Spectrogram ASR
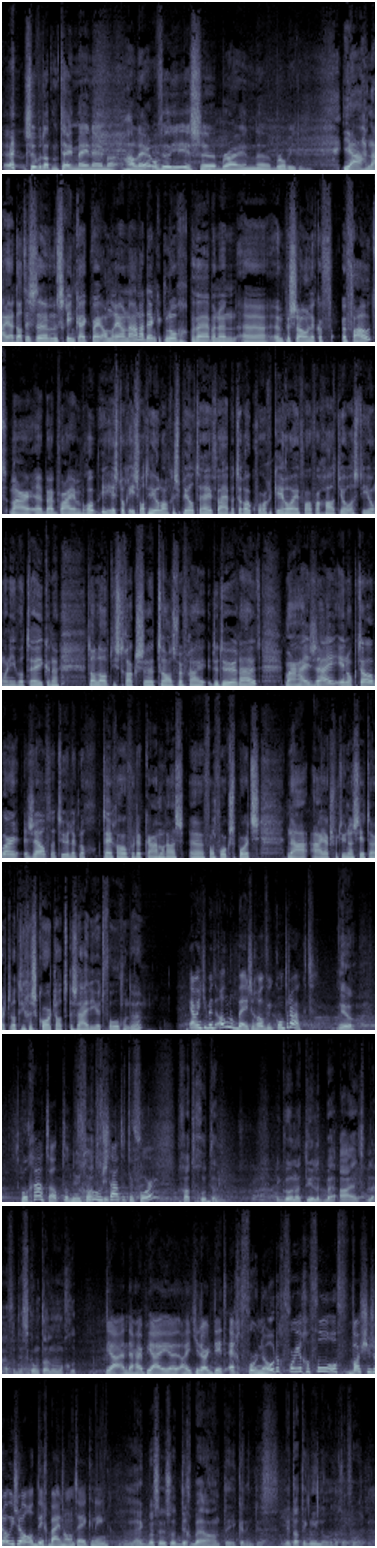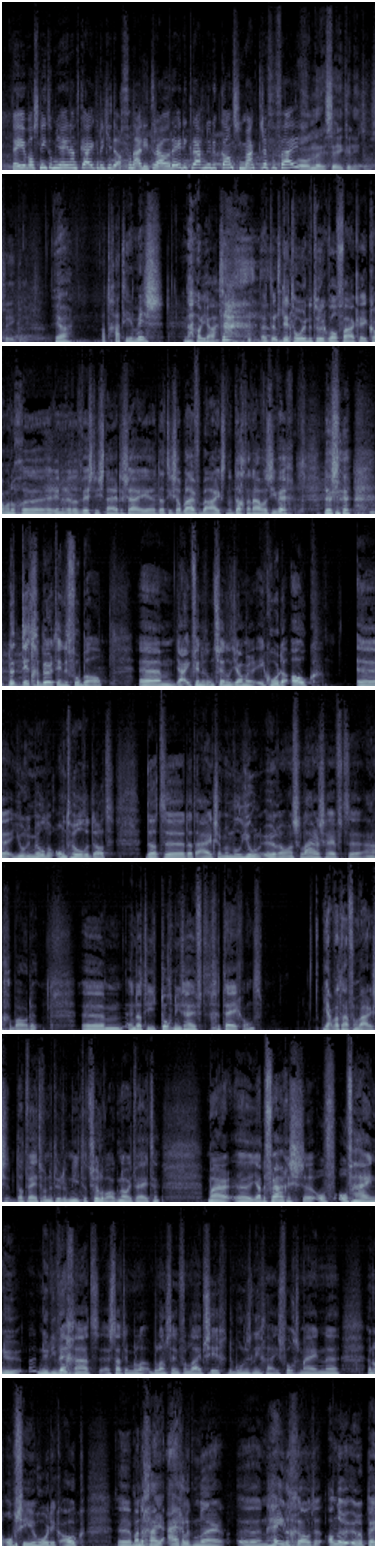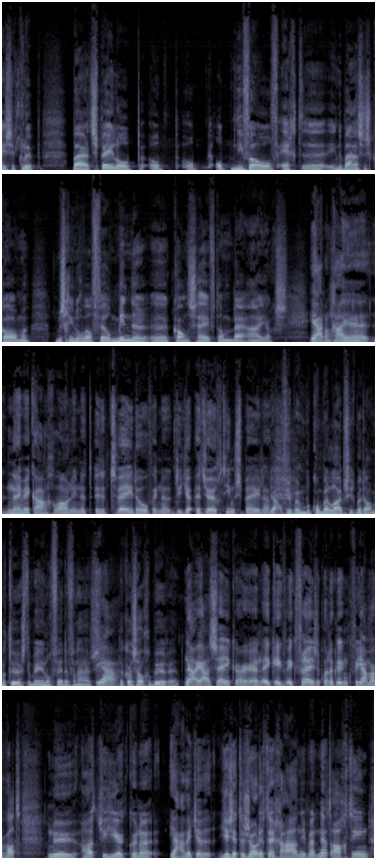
eh, zullen we dat meteen meenemen, Haller? Of wil je eerst eh, Brian Brobby doen? Ja, nou ja, dat is eh, misschien. Kijk, bij André Onana denk ik nog. We hebben een, eh, een persoonlijke fout. Maar eh, bij Brian Brobby is toch iets wat heel lang gespeeld heeft. We hebben het er ook vorige keer al even over gehad. Joh, als die jongen niet wil tekenen, dan loopt hij straks transfervrij de deur uit. Maar hij zei in oktober zelf natuurlijk nog tegenover de camera's eh, van Fox Sports. Na Ajax Fortuna Sittard, dat hij gescoord had, zei hij het volgende. Ja, want je bent ook nog bezig over je contract. Ja, Hoe gaat dat tot nu toe? Gaat Hoe goed. staat het ervoor? gaat goed hè. Ik wil natuurlijk bij Ajax blijven, dus het komt allemaal goed. Ja, en daar heb jij, eh, had je daar dit echt voor nodig voor je gevoel? Of was je sowieso al dicht bij een handtekening? Nee, Ik ben sowieso dichtbij aan een tekening, dus dit had ik niet nodig ervoor. Nee, je was niet om je heen aan het kijken dat je dacht van... nou, die Traoré die krijgt nu de kans, die maakt er even vijf. Oh nee, zeker niet hoor, zeker niet. Ja, Wat gaat hier mis? nou ja, dit hoor je natuurlijk wel vaker. Ik kan me nog eh, herinneren dat Wesley Sneijder zei eh, dat hij zou blijven bij Ajax. En de dag daarna was hij weg. Dus dit gebeurt in het voetbal. Ehm, ja, ik vind het ontzettend jammer. Ik hoorde ook, eh Juri Mulder onthulde dat, dat, eh, dat Ajax hem een miljoen euro aan salaris heeft eh, aangeboden. Ehm, en dat hij toch niet heeft getekend. Ja, wat daarvan waar is, dat weten we natuurlijk niet. Dat zullen we ook nooit weten. Maar eh, ja, de vraag is eh, of, of hij nu, nu die weggaat. Hij staat in bela- belangstelling van Leipzig. De Bundesliga is volgens mij een, eh, een optie, hoorde ik ook. Maar dan ga je eigenlijk naar een hele grote andere Europese club. Waar het spelen op, op, op, op niveau of echt eh, in de basis komen. misschien nog wel veel minder eh, kans heeft dan bij Ajax. Ja, dan ga je, neem ik aan, gewoon in het, in het tweede of in het, de het jeugdteam spelen. Ja, of je bent- komt bij Leipzig bij de amateurs. Dan ben je nog verder van huis. Ja. Dat kan zo gebeuren. Hè? Nou ja, zeker. En ik, ik, ik vrees ook wel. Ik denk van ja, maar wat nu had je hier kunnen. Ja, weet je, je zit er zo dicht tegenaan. Je bent net 18.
